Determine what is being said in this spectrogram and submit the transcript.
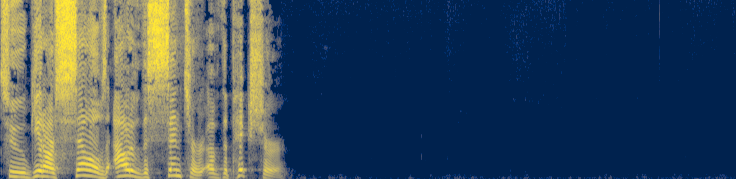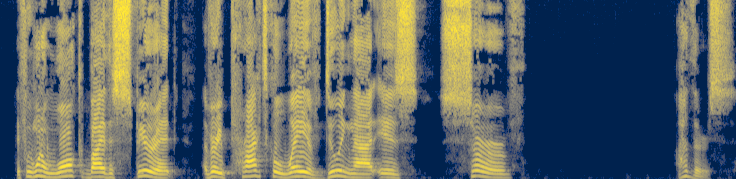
to get ourselves out of the center of the picture if we want to walk by the Spirit, a very practical way of doing that is serve others.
